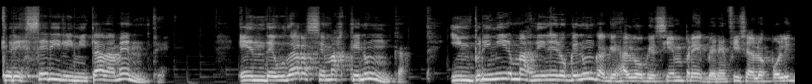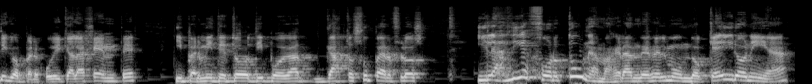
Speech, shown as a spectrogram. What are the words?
Crecer ilimitadamente endeudarse más que nunca, imprimir más dinero que nunca, que es algo que siempre beneficia a los políticos, perjudica a la gente y permite todo tipo de gastos superfluos. Y las 10 fortunas más grandes del mundo, qué ironía,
